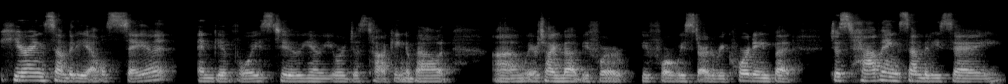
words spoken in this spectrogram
hearing somebody else say it and give voice to you know you were just talking about um, we were talking about before before we started recording but just having somebody say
